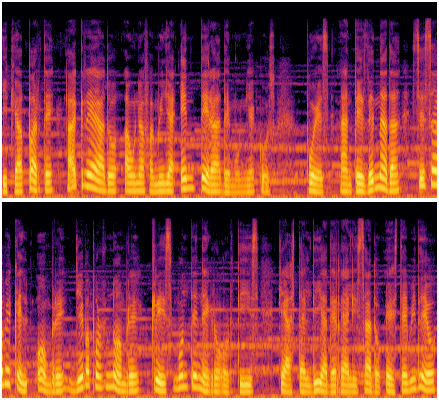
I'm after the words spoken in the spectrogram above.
y que aparte ha creado a una familia entera de muñecos. Pues antes de nada se sabe que el hombre lleva por nombre Chris Montenegro Ortiz, que hasta el día de realizado este video,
